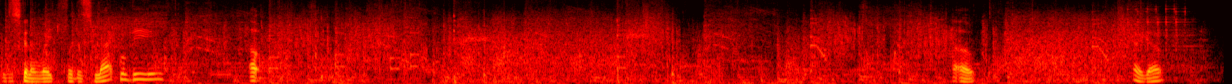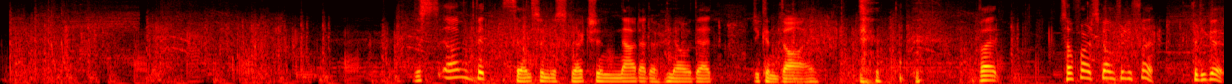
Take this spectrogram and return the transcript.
I'm just gonna wait for this magma beam. Oh. Uh oh. There you go. Just I'm a bit tense in this direction now that I know that you can die. but so far it's going pretty fun pretty good.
